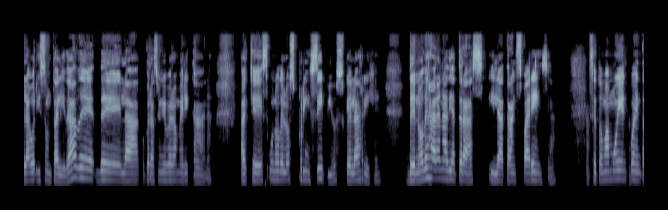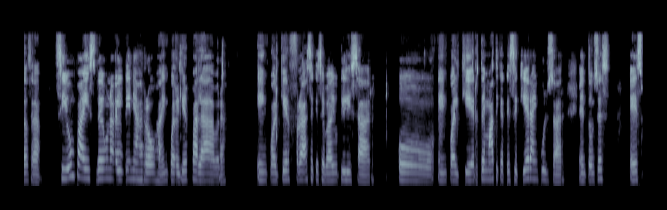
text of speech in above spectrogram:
la horizontalidad de, la cooperación iberoamericana, que es uno de los principios que la rigen, de no dejar a nadie atrás y la transparencia se toma muy en cuenta. O sea, si un país ve una línea roja en cualquier palabra, en cualquier frase que se vaya a utilizar o en cualquier temática que se quiera impulsar, entonces eso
